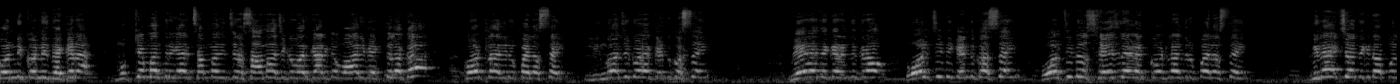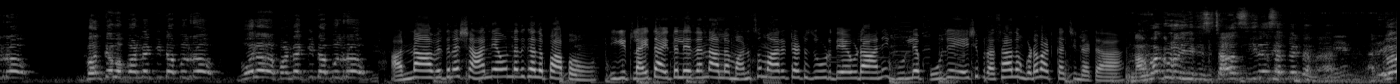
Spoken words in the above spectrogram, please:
కొన్ని కొన్ని దగ్గర ముఖ్యమంత్రి గారికి సంబంధించిన సామాజిక వర్గానికి వారి వ్యక్తులకు కోట్లాది రూపాయలు వస్తాయి. లింగోజీ కూడా ఎందుకు వస్తాయి? వేరే దగ్గర ఎందుకు రావు? ఓల్డ్ సిటీకి ఎందుకు వస్తాయి? ఓల్డ్ సిటీ స్టేజ్ వేయడానికి కోట్లాది రూపాయలు వస్తాయి. వినాయక చవితికి డబ్బులు రావు. బతుకమ్మ పండగకి డబ్బులు రావు బోనాల పండగకి డబ్బులు రావు. అన్న ఆవేదన శాన్నే ఉన్నది కదా పాపం. ఇక ఇట్లయితే అయితే లేదన్న అలా మనసు మారేటట్టు చూడు దేవుడా అని గుళ్ళే పూజ చేసి ప్రసాదం కూడా పట్టుకొచ్చిండట. ఇది చాలా సీరియస్ సబ్జెక్ట్ అన్న. ఇగో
